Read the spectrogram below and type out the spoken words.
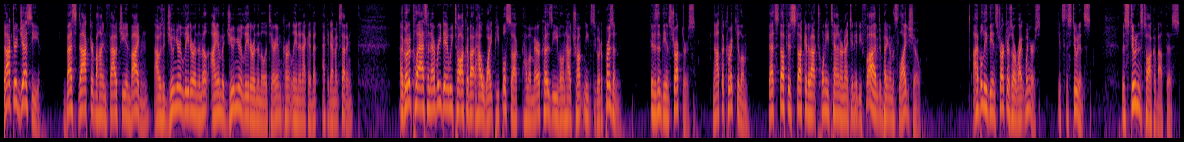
Dr. Jesse, best doctor behind Fauci and Biden. I was a junior leader in the mil- I am a junior leader in the military. I'm currently in an academic, academic setting. I go to class and every day we talk about how white people suck, how America is evil, and how Trump needs to go to prison. It isn't the instructors, not the curriculum. That stuff is stuck in about 2010 or 1985, depending on the slideshow. I believe the instructors are right wingers. It's the students. The students talk about this.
